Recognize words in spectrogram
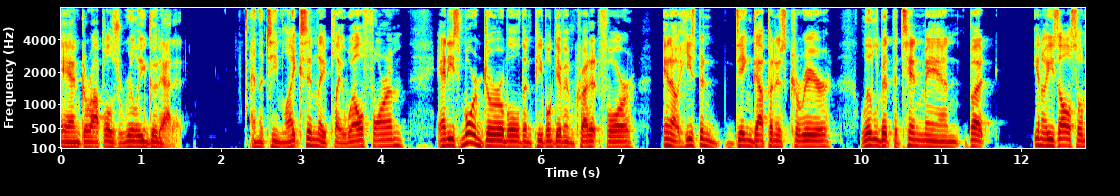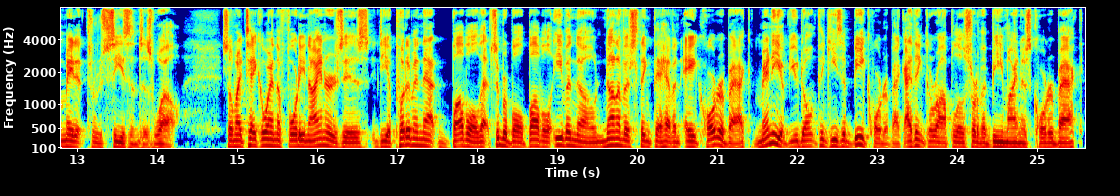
And Garoppolo's really good at it. And the team likes him. They play well for him. And he's more durable than people give him credit for. You know, he's been dinged up in his career, a little bit the tin man, but you know, he's also made it through seasons as well. So my takeaway on the 49ers is do you put him in that bubble, that Super Bowl bubble, even though none of us think they have an A quarterback? Many of you don't think he's a B quarterback. I think Garoppolo is sort of a B minus quarterback.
